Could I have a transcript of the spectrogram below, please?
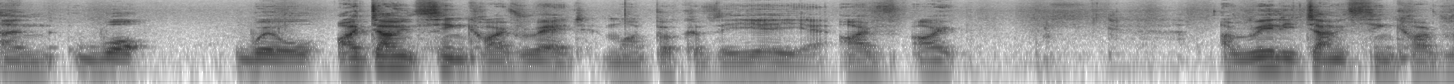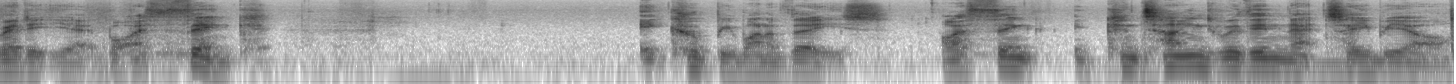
and what will I don't think I've read my book of the year yet. I've I I really don't think I've read it yet, but I think it could be one of these. I think contained within that TBR,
